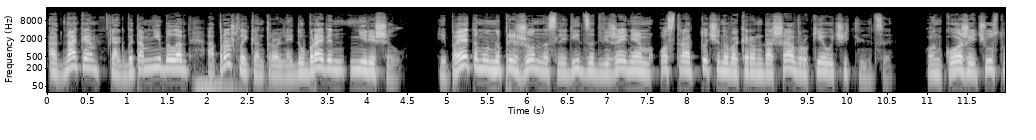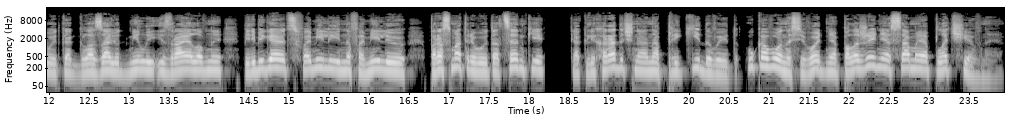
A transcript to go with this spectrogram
Однако, как бы там ни было, о прошлой контрольной Дубравин не решил. И поэтому напряженно следит за движением остро отточенного карандаша в руке учительницы. Он кожей чувствует, как глаза Людмилы Израиловны перебегают с фамилии на фамилию, просматривают оценки, как лихорадочно она прикидывает, у кого на сегодня положение самое плачевное.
